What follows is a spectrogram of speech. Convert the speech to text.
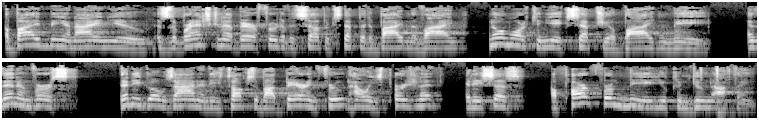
Abide me and I in you. As the branch cannot bear fruit of itself except it abide in the vine, no more can ye except you abide in me. And then in verse, then he goes on and he talks about bearing fruit and how he's purging it. And he says, Apart from me, you can do nothing.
